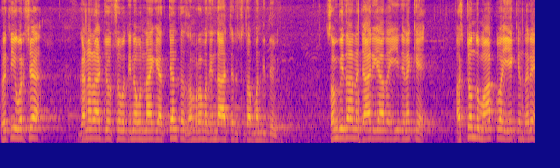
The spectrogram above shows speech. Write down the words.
ಪ್ರತಿ ವರ್ಷ ಗಣರಾಜ್ಯೋತ್ಸವ ದಿನವನ್ನಾಗಿ ಅತ್ಯಂತ ಸಂಭ್ರಮದಿಂದ ಆಚರಿಸುತ್ತಾ ಬಂದಿದ್ದೇವೆ. ಸಂವಿಧಾನ ಜಾರಿಯಾದ ಈ ದಿನಕ್ಕೆ ಅಷ್ಟೊಂದು ಮಹತ್ವ ಏಕೆಂದರೆ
